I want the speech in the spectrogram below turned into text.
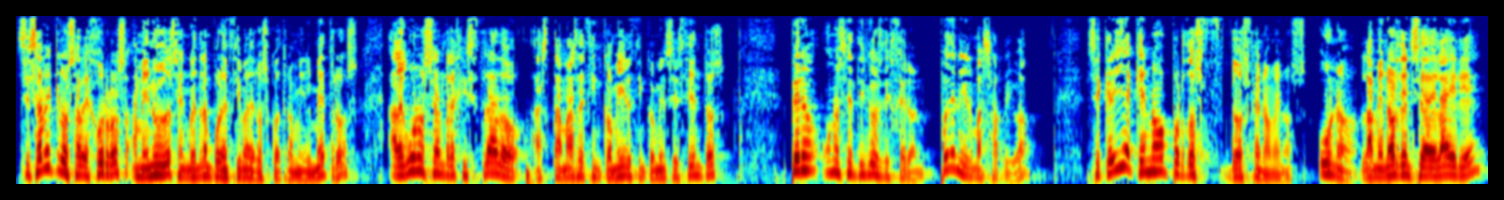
Se sabe que los abejorros a menudo se encuentran por encima de los 4.000 metros. Algunos se han registrado hasta más de 5.000, 5.600. Pero unos científicos dijeron, ¿pueden ir más arriba? Se creía que no por dos, dos fenómenos. Uno, la menor densidad del aire.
